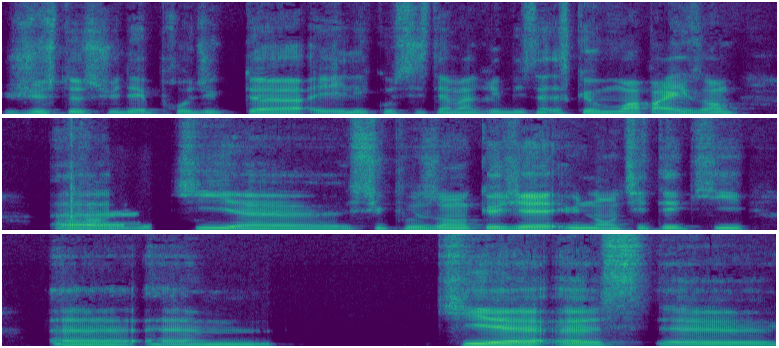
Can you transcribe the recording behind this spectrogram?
juste sur des producteurs et l'écosystème agribusiness? Est-ce que moi, par exemple, uh -huh. qui, euh, supposons que j'ai une entité qui euh, qui, euh,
